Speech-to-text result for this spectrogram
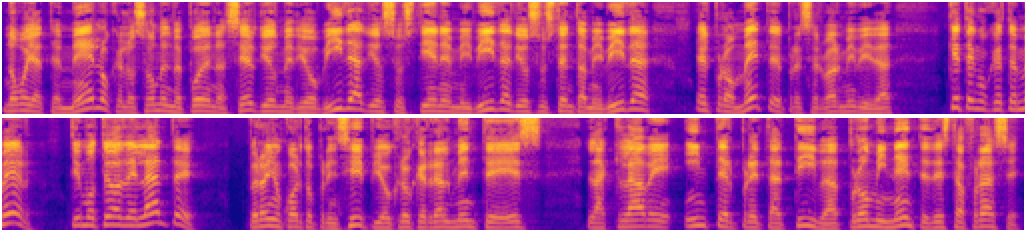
no voy a temer lo que los hombres me pueden hacer, Dios me dio vida, Dios sostiene mi vida, Dios sustenta mi vida, Él promete preservar mi vida, ¿qué tengo que temer? Timoteo, adelante. Pero hay un cuarto principio, creo que realmente es la clave interpretativa prominente de esta frase.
